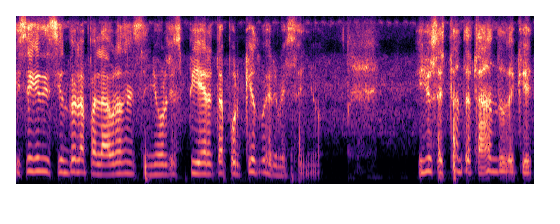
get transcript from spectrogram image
Y sigue diciendo la palabra del Señor, despierta, ¿por qué duermes, Señor? Ellos están tratando de que,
